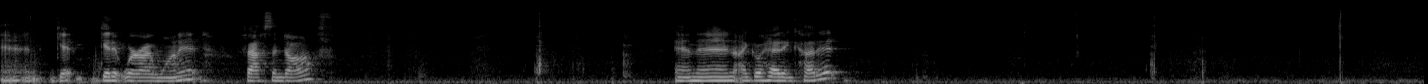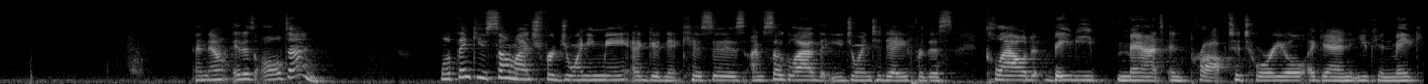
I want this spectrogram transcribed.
and get, get it where I want it fastened off. And then I go ahead and cut it. And now it is all done. Well, thank you so much for joining me at Good Knit Kisses. I'm so glad that you joined today for this cloud baby mat and prop tutorial. Again, you can make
